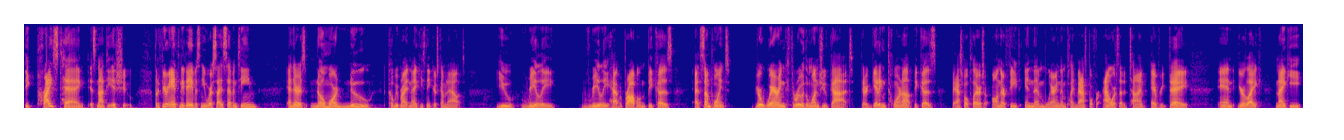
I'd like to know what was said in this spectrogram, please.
The price tag is not the issue. But if you're Anthony Davis and you wear size 17 and there is no more new Kobe Bryant Nike sneakers coming out, you really, really have a problem because at some point you're wearing through the ones you've got. They're getting torn up because basketball players are on their feet in them, wearing them, playing basketball for hours at a time every day. And you're like, Nike,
